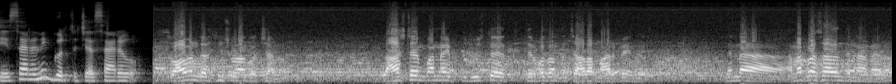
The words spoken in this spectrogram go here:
చేశారని గుర్తు చేశారు. స్వామిని దర్శించుకోవడానికి వచ్చాను. లాస్ట్ టైం కన్నా ఇప్పుడు చూస్తే తిరుపతి అంతా చాలా మారిపోయింది. నిన్న అన్నప్రసాదం తిన్నాను నేను.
